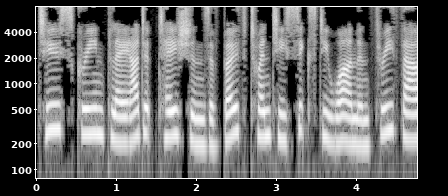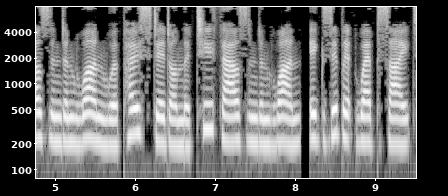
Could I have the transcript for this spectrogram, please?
two screenplay adaptations of both 2061 and 3001 were posted on the 2001 exhibit website,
